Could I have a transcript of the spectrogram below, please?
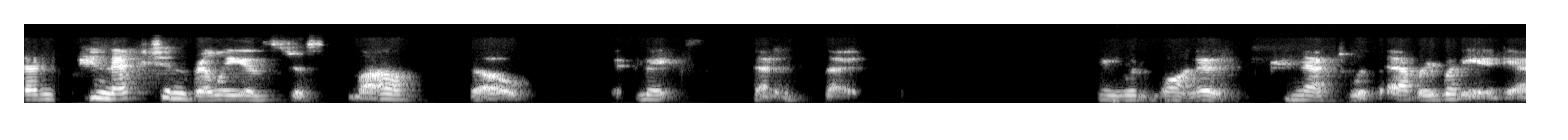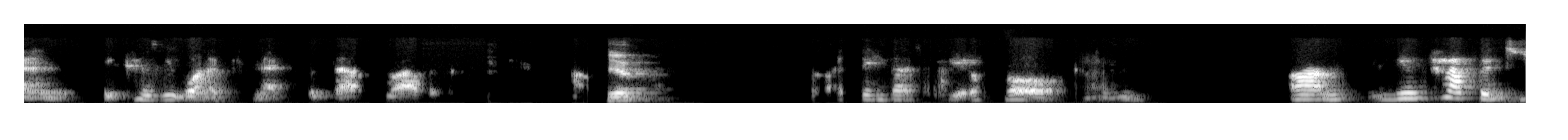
And connection really is just love. So it makes sense that you would want to connect with everybody again because you want to connect with that love. Yep. So I think that's beautiful. Um, um, you happened to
